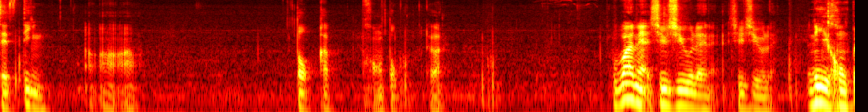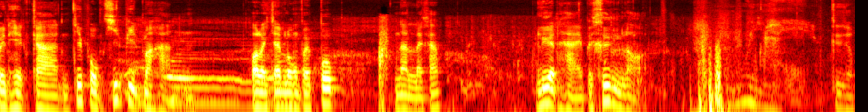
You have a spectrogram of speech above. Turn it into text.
setting อ๋ออ๋อตกครับของตกเดี๋ยวก่อนผมว่าเนี่ยชิวๆเลยเนี่ยชิวๆเลย นี่คงเป็นเหตุการณ์ที่ผมคิดผิดมาหันพอหลังจากลงไปปุ๊บ นั่นแหละครับ เลือดหายไปครึ่งหลอดอุ้ยเกือบ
